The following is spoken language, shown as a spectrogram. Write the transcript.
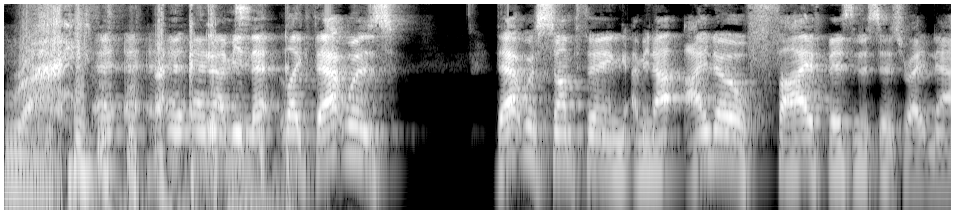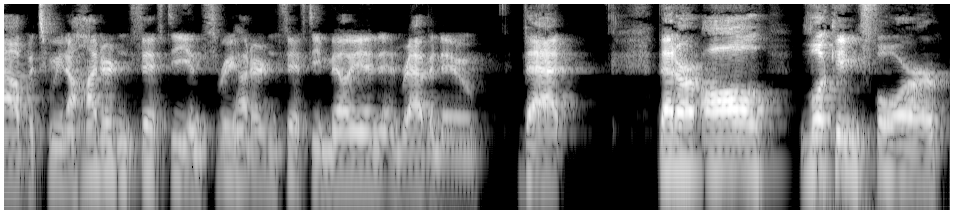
right. and, and, and I mean that like that was that was something. I mean, I, I, know five businesses right now between 150 and 350 million in revenue that that are all looking for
